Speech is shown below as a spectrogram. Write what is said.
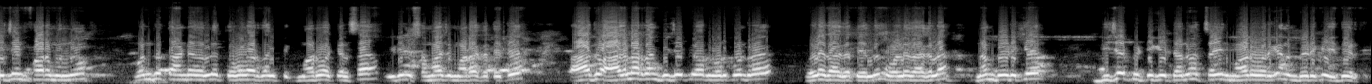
agent form ಅನ್ನು ಒಂದು ತಾಂಡದಲ್ಲಿ ತಗೊಳಾರ್ದಂಗ್ ಮಾಡುವ ಕೆಲಸ ಇಡೀ ಸಮಾಜ ಮಾಡಾಕತ್ತೈತಿ. ಅದು ಆಗ್ಲಾರ್ದಂಗ್ ಬಿಜೆಪಿ ಅವ್ರು ನೋಡ್ಕೊಂಡ್ರೆ ಒಳ್ಳೇದಾಗತ್ತೆ ಅನ್ನೋದು ಒಳ್ಳೇದಾಗಲ್ಲ. ನಮ್ ಬೇಡಿಕೆ ಬಿಜೆಪಿ ಟಿಕೆಟ್ ಅನ್ನು ಚೇಂಜ್ ಮಾಡುವವರೆಗೆ ನಮ್ ಬೇಡಿಕೆ ಇದ್ದೇ ಇರ್ತದೆ.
